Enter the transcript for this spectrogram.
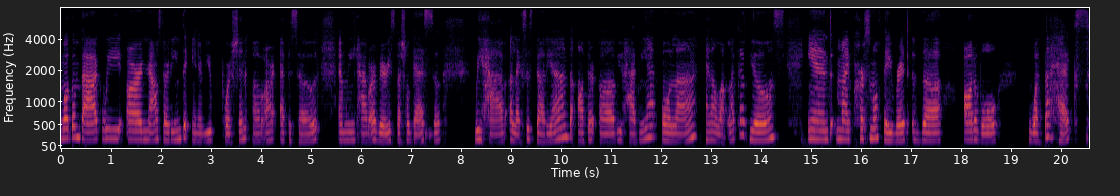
welcome back we are now starting the interview portion of our episode and we have our very special guest so we have Alexis Daria, the author of You Had Me at Hola and A Lot Like Adios, and my personal favorite, the Audible What the Hex.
